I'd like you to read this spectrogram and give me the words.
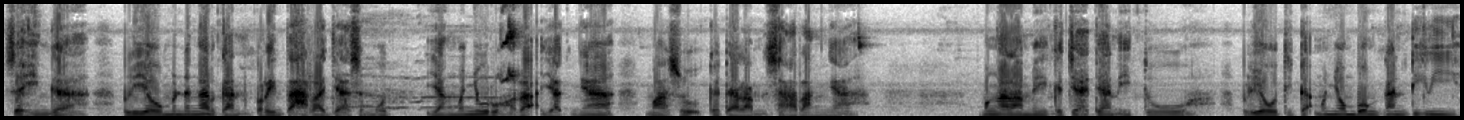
sehingga beliau mendengarkan perintah Raja Semut yang menyuruh rakyatnya masuk ke dalam sarangnya. Mengalami kejadian itu, beliau tidak menyombongkan diri.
